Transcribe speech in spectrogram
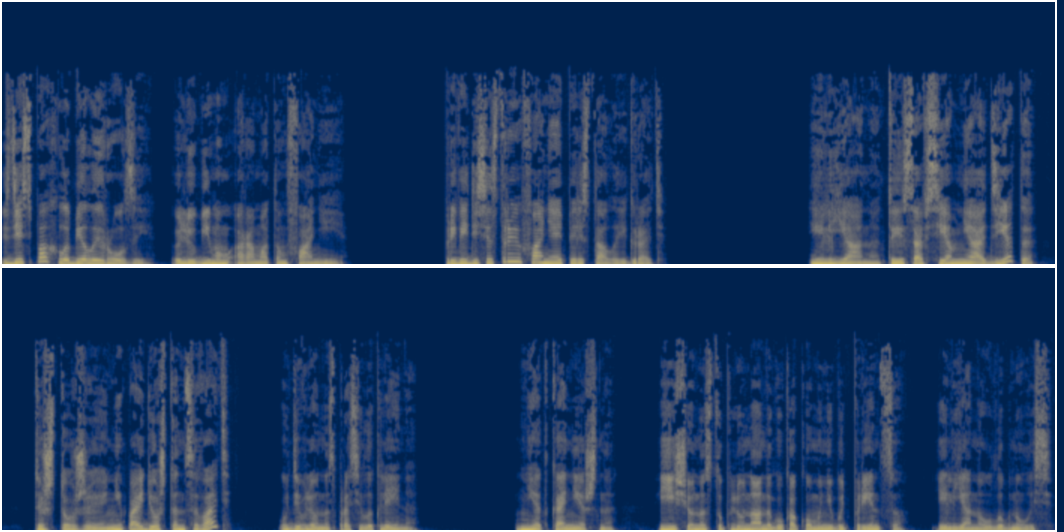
Здесь пахло белой розой, любимым ароматом Фании. При виде сестры Фания перестала играть. «Ильяна, ты совсем не одета? Ты что же, не пойдешь танцевать?» — удивленно спросила Клейна. «Нет, конечно. Еще наступлю на ногу какому-нибудь принцу», — Ильяна улыбнулась.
